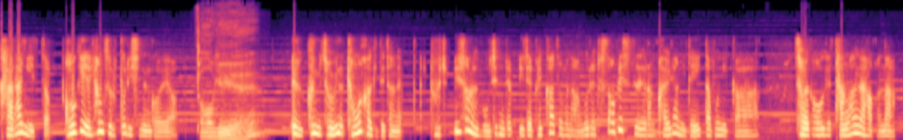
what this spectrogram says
가랑이 있죠 거기에 향수를 뿌리시는 거예요. 어, 예, 예. 예, 그럼 저희는 경악하게 되잖아요. 도대체 이 사람이 뭐지? 근데 이제 백화점은 아무래도 서비스랑 관련이 돼 있다 보니까 저희가 거기에 당황을 하거나 좀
